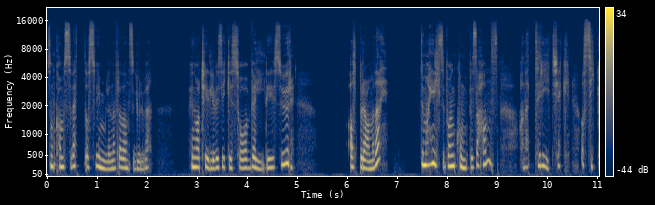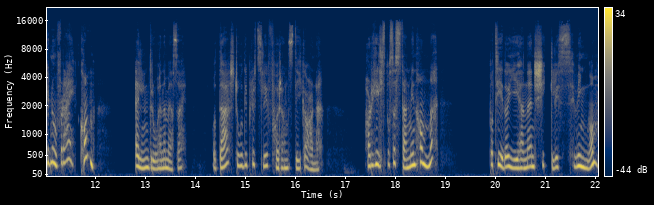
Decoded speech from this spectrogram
som kom svett og svimlende fra dansegulvet. Hun var tydeligvis ikke så veldig sur. Alt bra med deg? Du må hilse på en kompis av hans, han er dritkjekk og sikkert noe for deg, kom! Ellen dro henne med seg, og der sto de plutselig foran Stig Arne. Har du hilst på søsteren min, Hanne? På tide å gi henne en skikkelig svingom.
